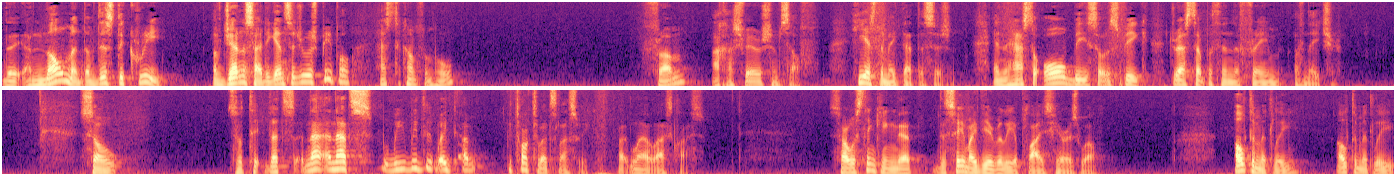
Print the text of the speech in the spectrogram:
the annulment of this decree of genocide against the Jewish people, has to come from who? From Achashverosh himself. He has to make that decision. And it has to all be, so to speak, dressed up within the frame of nature. So, so t- that's, and, that, and that's, we, we, did, we, um, we talked about this last week, last class. So I was thinking that the same idea really applies here as well. Ultimately, ultimately,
